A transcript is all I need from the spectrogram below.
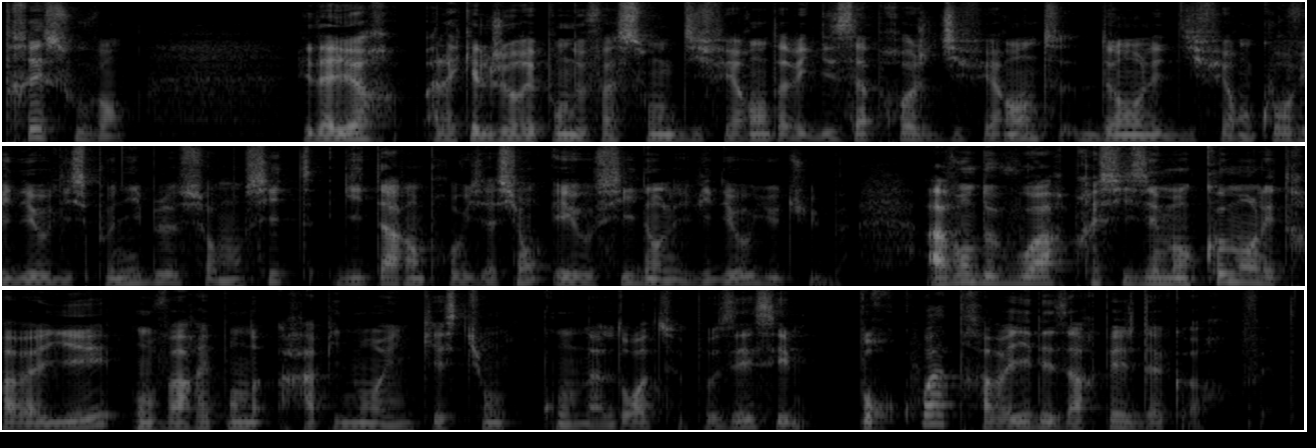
très souvent. Et d'ailleurs, à laquelle je réponds de façon différente, avec des approches différentes, dans les différents cours vidéo disponibles sur mon site Guitare Improvisation et aussi dans les vidéos YouTube. Avant de voir précisément comment les travailler, on va répondre rapidement à une question qu'on a le droit de se poser, c'est pourquoi travailler des arpèges d'accords en fait?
